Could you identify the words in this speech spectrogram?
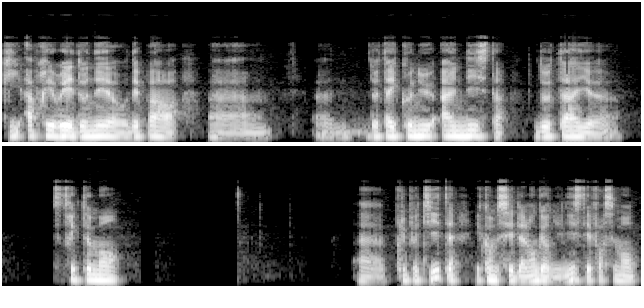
qui, a priori, est donnée au départ euh, de taille connue à une liste de taille strictement euh, plus petite, et comme c'est de la longueur d'une liste, est forcément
